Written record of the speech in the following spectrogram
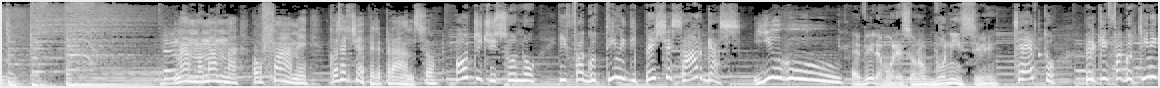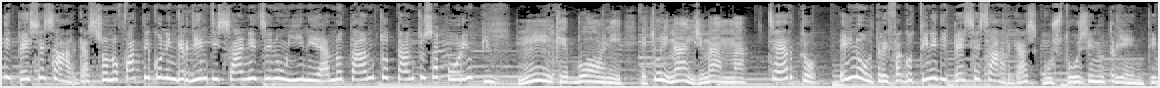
ciao. Mamma, mamma, ho fame. Cosa c'è per pranzo? Oggi ci sono i fagottini di pesce Sargas. Yuhu! È vero, amore, sono buonissimi. Certo, perché i fagottini di pesce Sargas sono fatti con ingredienti sani e genuini e hanno tanto, tanto sapore in più. Mmm, che buoni! E tu li mangi, mamma? Certo, e inoltre i fagottini di pesce Sargas, gustosi e nutrienti,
